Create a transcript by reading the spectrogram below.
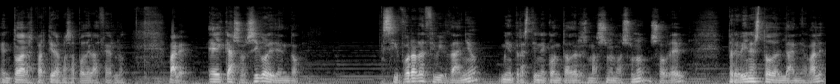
en todas las partidas vas a poder hacerlo. Vale, el caso, sigo leyendo. Si fuera a recibir daño, mientras tiene contadores más uno más uno sobre él, previenes todo el daño, ¿vale?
